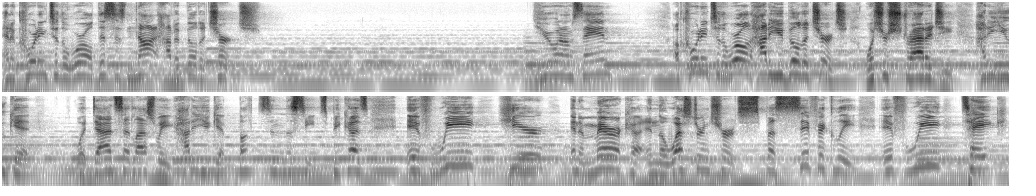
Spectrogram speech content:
And according to the world, this is not how to build a church. You hear what I'm saying? According to the world, how do you build a church? What's your strategy? How do you get what dad said last week? How do you get butts in the seats? Because if we here in America, in the Western church specifically, if we take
